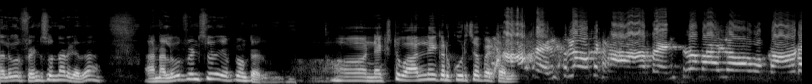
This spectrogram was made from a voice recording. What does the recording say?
నలుగురు ఫ్రెండ్స్ ఉన్నారు కదా. ఆ నలుగురు ఫ్రెండ్స్లో చెప్పి ఉంటారు నెక్స్ట్ వాళ్ళని ఇక్కడ కూర్చోపెట్టాలి. ఆ ఫ్రెండ్స్లో ఒక ఫ్రెండ్స్లో వాళ్ళు ఒక ఆవిడ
